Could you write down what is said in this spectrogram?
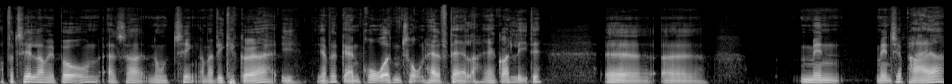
at fortælle om i bogen. Altså nogle ting, om hvad vi kan gøre i... Jeg vil gerne bruge den to og en halv alder. Jeg kan godt lide det. Øh, øh, men mens jeg peger,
